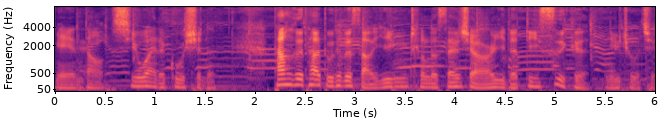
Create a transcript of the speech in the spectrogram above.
绵延到戏外的故事呢？她和她独特的嗓音，成了《三十而已》的第四个女主角。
